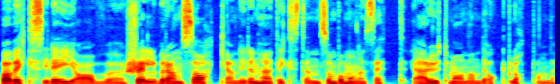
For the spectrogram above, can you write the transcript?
Vad väcks i dig av självrannsakan i den här texten som på många sätt är utmanande och blottande?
